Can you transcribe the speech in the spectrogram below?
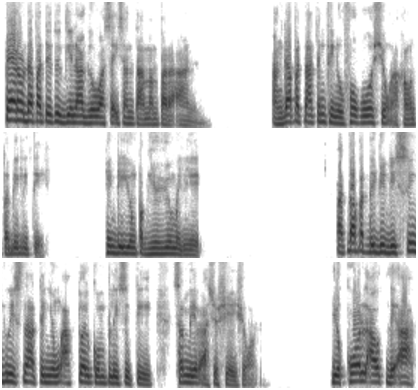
Pero dapat ito ginagawa sa isang tamang paraan. Ang dapat nating finofocus yung accountability, hindi yung pag-humiliate. At dapat didi-distinguish natin yung actual complicity sa mere association. You call out the act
